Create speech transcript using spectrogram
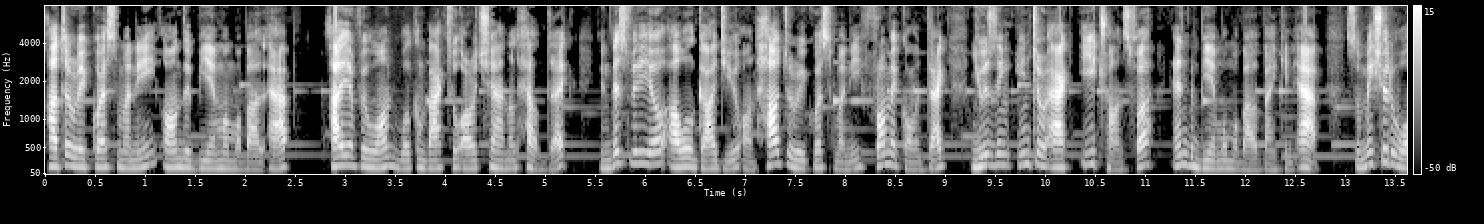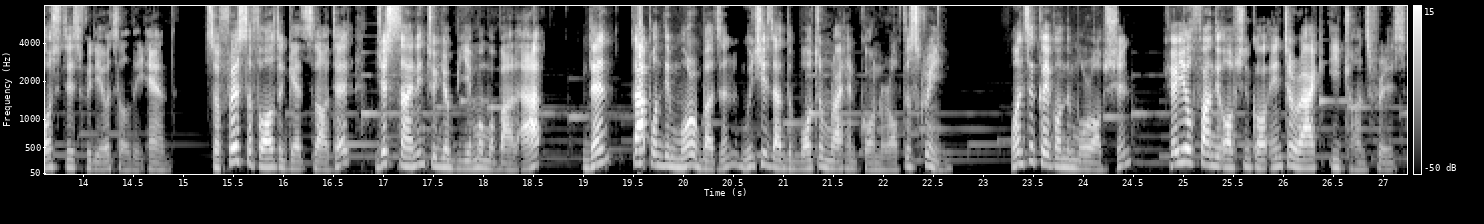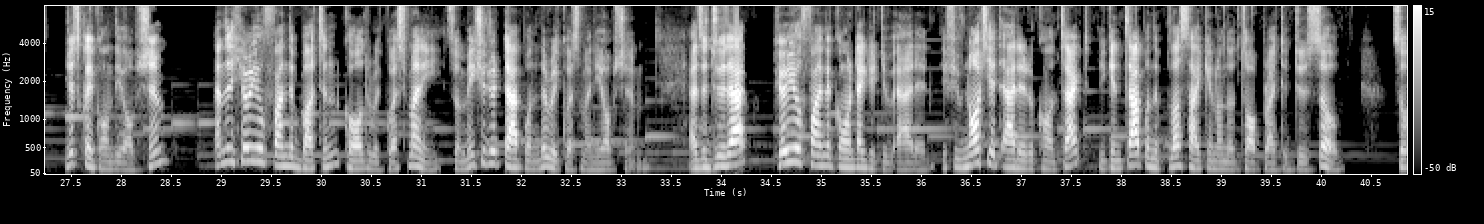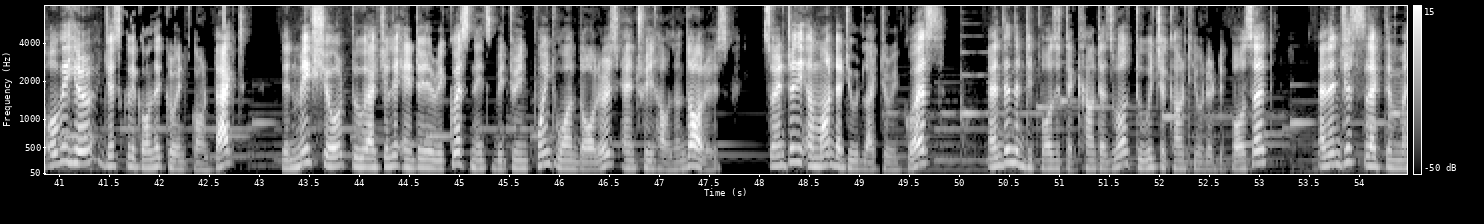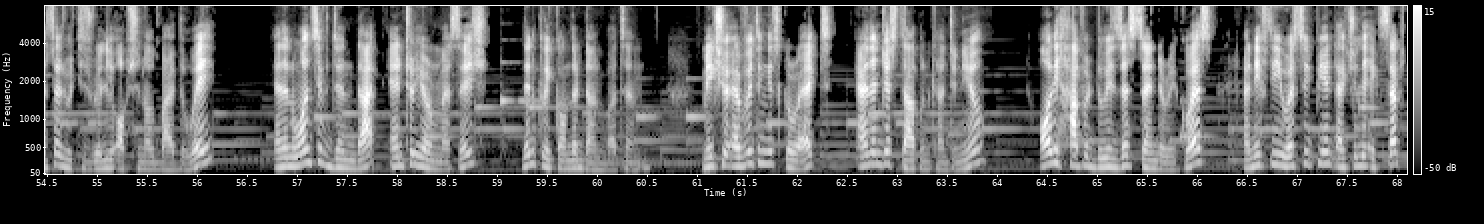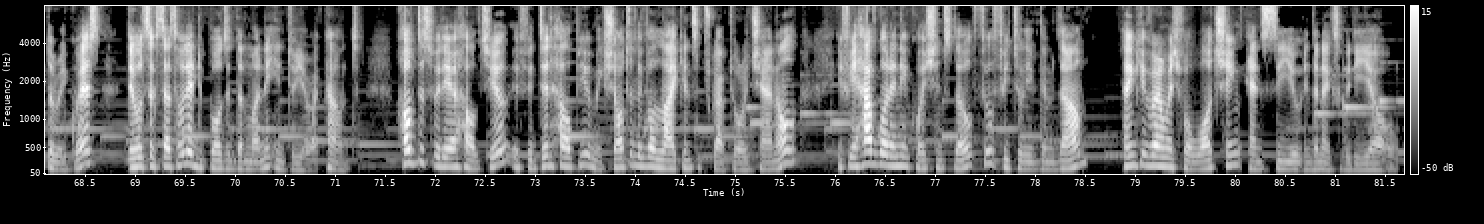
how to request money on the BMO mobile app. Hi everyone, welcome back to our channel Help Deck. In this video, I will guide you on how to request money from a contact using Interac e-Transfer and the BMO mobile banking app. So make sure to watch this video till the end. So first of all, to get started, just sign into your BMO mobile app. Then tap on the More button, which is at the bottom right hand corner of the screen. Once you click on the More option, here you'll find the option called Interac e-Transfers. Just click on the option and then here you'll find the button called request money. So make sure to tap on the request money option. As you do that, here you'll find the contact that you've added. If you've not yet added a contact, you can tap on the plus icon on the top right to do so. So over here, just click on the current contact. Then make sure to actually enter your request needs between $0.1 and $3,000. So enter the amount that you would like to request and then the deposit account as well to which account you want to deposit and then just select the message which is really optional by the way and then once you've done that enter your message then click on the done button. Make sure everything is correct and then just tap on continue. All you have to do is just send a request and if the recipient actually accepts the request they will successfully deposit the money into your account. Hope this video helped you. If it did help you make sure to leave a like and subscribe to our channel. If you have got any questions though feel free to leave them down. Thank you very much for watching and see you in the next video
